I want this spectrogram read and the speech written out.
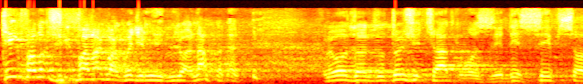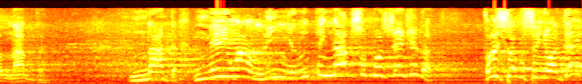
quem falou que tinha que falar alguma coisa de mim no jornal? Falei, ô Dani, eu estou chateado com você, decepcionada. Nada, nem uma linha, não tem nada sobre você aqui. Não. Falei, sobre o Senhor tem?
